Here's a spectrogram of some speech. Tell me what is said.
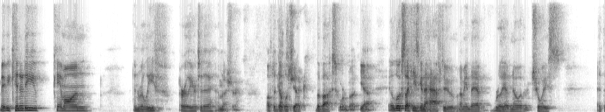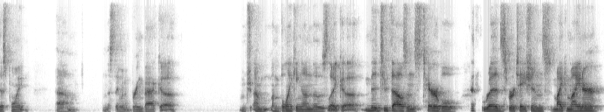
maybe Kennedy came on in relief earlier today. I'm not sure. I'll have to double check the box score, but yeah, it looks like he's going to have to. I mean, they have really have no other choice at this point. Um, unless they want to bring back uh I'm, I'm, I'm blanking on those like uh mid 2000s terrible Reds rotations. Mike Minor,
